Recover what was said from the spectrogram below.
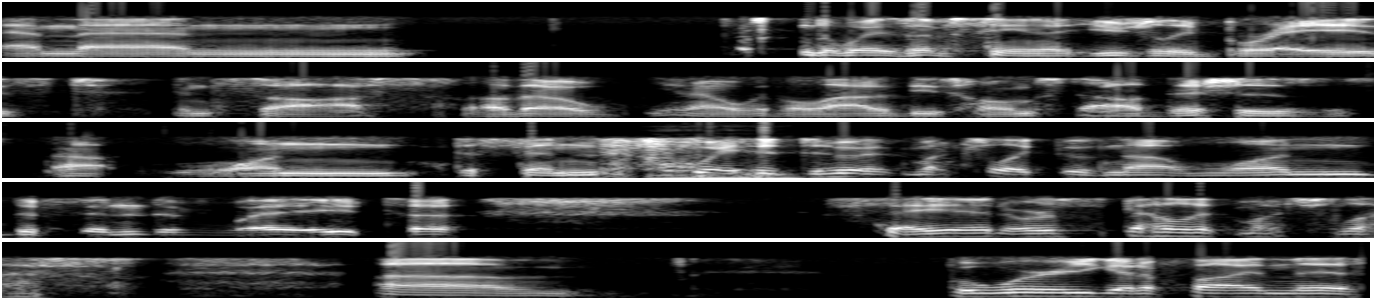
and then the ways I've seen it, usually braised in sauce. Although you know, with a lot of these home style dishes, it's not one definitive way to do it. Much like there's not one definitive way to say it or spell it, much less. Um, but where are you going to find this?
